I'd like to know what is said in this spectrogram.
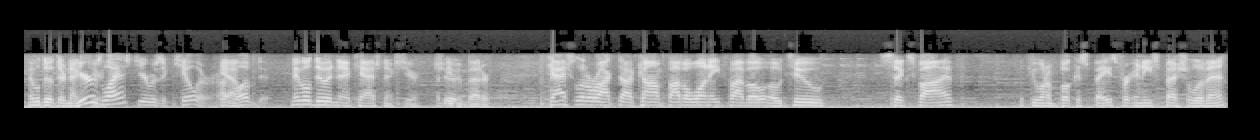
Maybe we'll do it there next year. Yours year. last year was a killer. I loved it. Maybe we'll do it in uh, Cache next year. That'd be Should. even better. CacheLittleRock.com, 501-850-0265. If you want to book a space for any special event,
